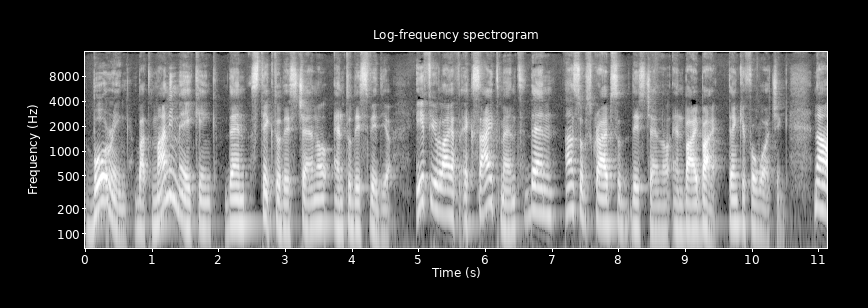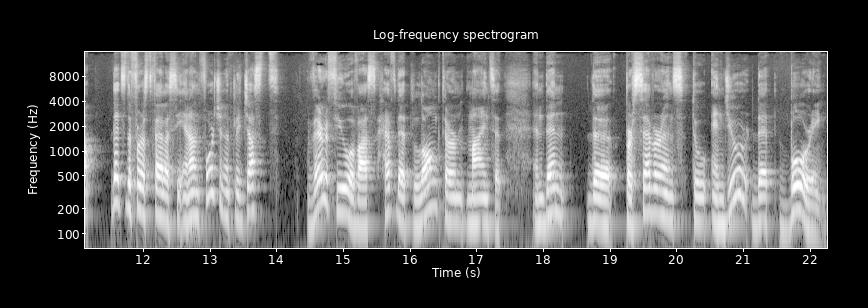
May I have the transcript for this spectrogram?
boring but money making, then stick to this channel and to this video. If you like excitement, then unsubscribe to this channel and bye bye. Thank you for watching. Now, that's the first fallacy, and unfortunately, just very few of us have that long term mindset and then the perseverance to endure that boring.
